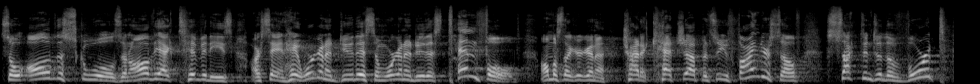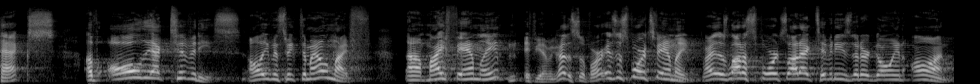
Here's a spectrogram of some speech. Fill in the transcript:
So all of the schools and all the activities are saying, hey, we're going to do this and we're going to do this tenfold, almost like you're going to try to catch up. And so you find yourself sucked into the vortex of all the activities. I'll even speak to my own life. Uh, my family, if you haven't got this so far, is a sports family, right? There's a lot of sports, a lot of activities that are going on.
